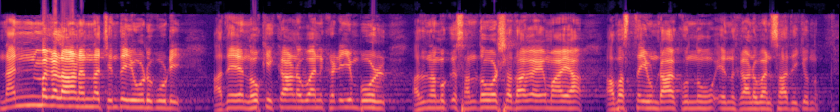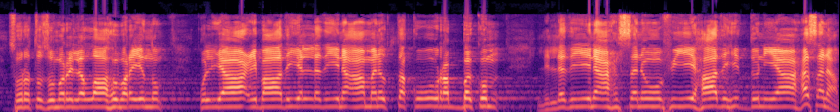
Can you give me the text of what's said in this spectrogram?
നന്മകളാണെന്ന ചിന്തയോടുകൂടി അതേ നോക്കിക്കാണുവാൻ കഴിയുമ്പോൾ അത് നമുക്ക് സന്തോഷദായകമായ അവസ്ഥയുണ്ടാക്കുന്നു എന്ന് കാണുവാൻ സാധിക്കുന്നു. സൂറത്ത് സുമറിൽ അള്ളാഹു പറയുന്നു കുല്യാ ഇബാദിയല്ലദീന റബ്ബക്കും ലില്ലദീന അഹ്സനൂ ഫീ ഹാദിഹി ദുനിയാ ഹസന.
